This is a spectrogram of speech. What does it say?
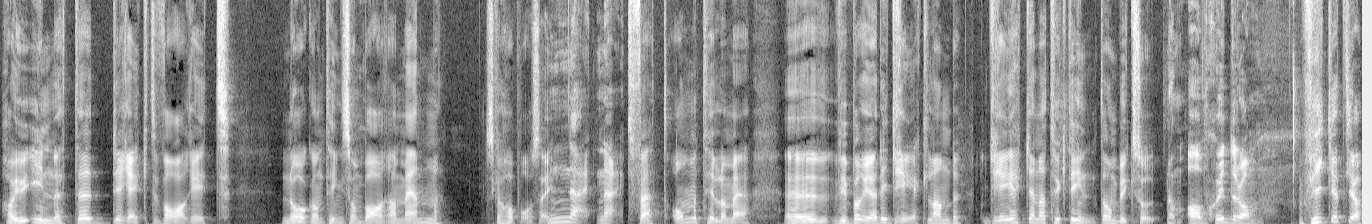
har ju inte direkt varit någonting som bara män ska ha på sig. Nej, nej. Tvärtom till och med. Eh, vi började i Grekland. Grekerna tyckte inte om byxor. De avskydde dem. Vilket jag,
